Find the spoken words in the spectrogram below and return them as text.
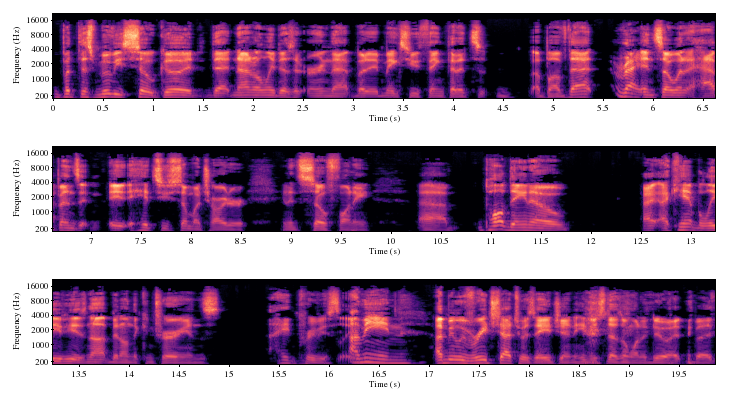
But this movie's so good that not only does it earn that, but it makes you think that it's above that. right. And so when it happens, it, it hits you so much harder and it's so funny. Uh, Paul Dano, I, I can't believe he has not been on the Contrarians I, previously. I mean, I mean, we've reached out to his agent. He just doesn't want to do it, but,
